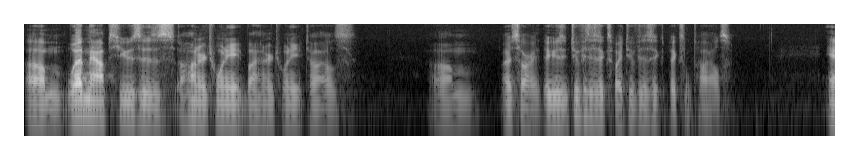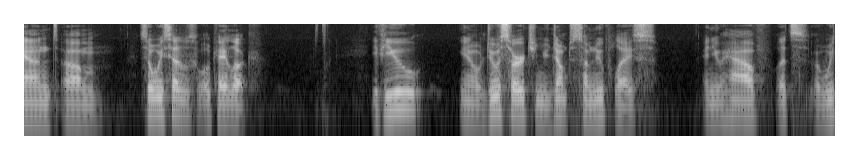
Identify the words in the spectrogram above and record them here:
Um, WebMaps uses 128 by 128 tiles. Um, I'm sorry, they're using 256 by 256 pixel tiles. And um, so we said, okay, look, if you, you know, do a search and you jump to some new place and you have, let's, we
